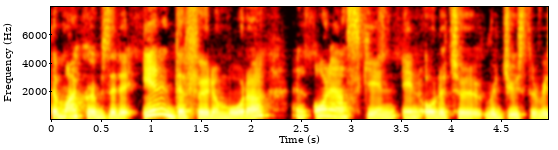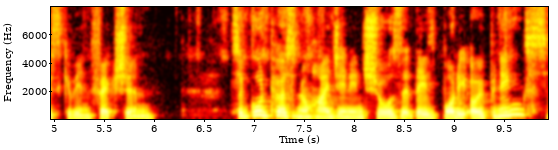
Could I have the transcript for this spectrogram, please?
the microbes that are in the food and water and on our skin in order to reduce the risk of infection. So, good personal hygiene ensures that these body openings,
